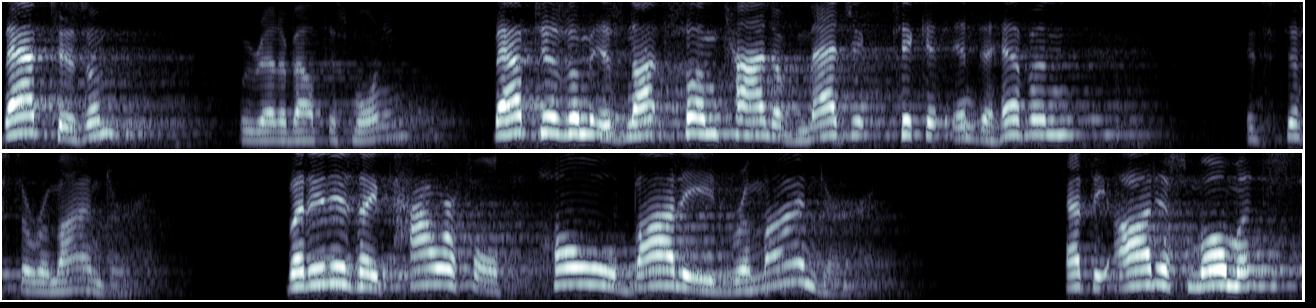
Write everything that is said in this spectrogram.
Baptism we read about this morning. Baptism is not some kind of magic ticket into heaven, it's just a reminder. But it is a powerful, whole bodied reminder. At the oddest moments,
